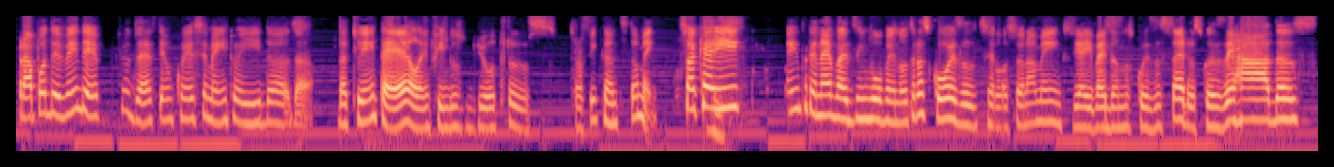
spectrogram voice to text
para poder vender. Porque o Jazz tem um conhecimento aí da, da, da clientela, enfim, dos, de outros traficantes também. Só que aí sempre, né, vai desenvolvendo outras coisas, os relacionamentos, e aí vai dando as coisas sérias, as coisas erradas.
